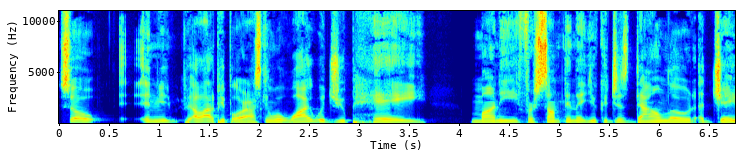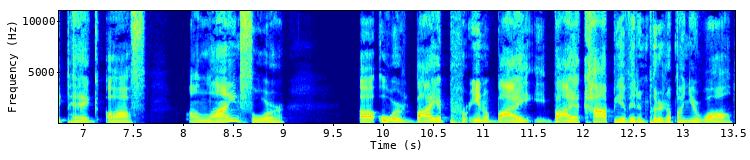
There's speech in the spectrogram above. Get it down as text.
So, and a lot of people are asking, well, why would you pay money for something that you could just download a JPEG off online for? Uh, or buy a you know buy buy a copy of it and put it up on your wall.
